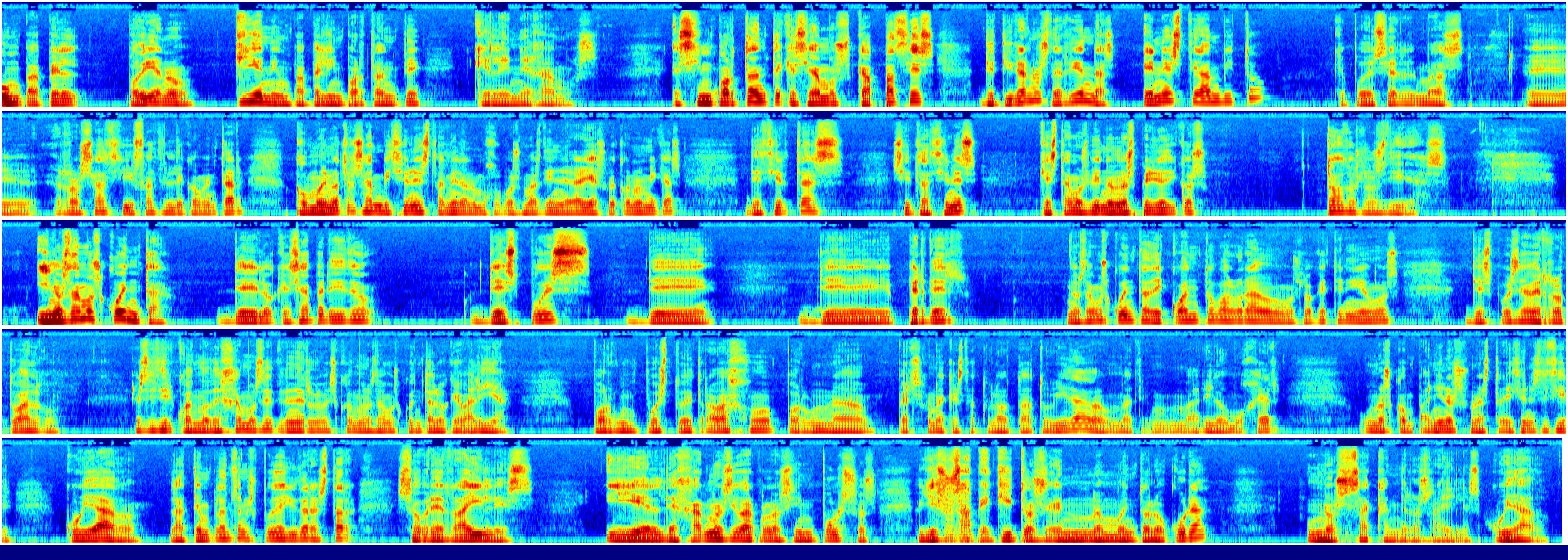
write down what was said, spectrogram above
un papel, podría no, tiene un papel importante que le negamos. Es importante que seamos capaces de tirarnos de riendas en este ámbito, que puede ser el más eh, rosáceo y fácil de comentar, como en otras ambiciones también a lo mejor pues más dinerarias o económicas, de ciertas situaciones que estamos viendo en los periódicos todos los días. Y nos damos cuenta de lo que se ha perdido después de, de perder nos damos cuenta de cuánto valoramos lo que teníamos después de haber roto algo. Es decir, cuando dejamos de tenerlo es cuando nos damos cuenta de lo que valía. Por un puesto de trabajo, por una persona que está a tu lado toda tu vida, un marido o mujer, unos compañeros, unas tradiciones. Es decir, cuidado, la templanza nos puede ayudar a estar sobre raíles y el dejarnos llevar por los impulsos y esos apetitos en un momento locura nos sacan de los raíles. Cuidado.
